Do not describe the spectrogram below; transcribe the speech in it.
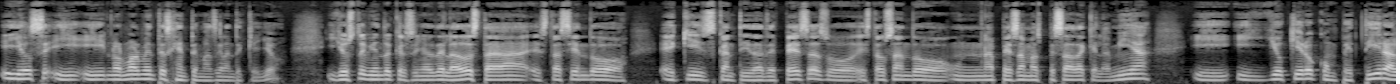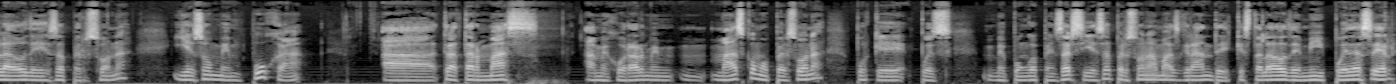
y yo sé, y, normalmente es gente más grande que yo. Y yo estoy viendo que el señor de lado está, está haciendo X cantidad de pesas o está usando una pesa más pesada que la mía y, y yo quiero competir al lado de esa persona y eso me empuja a tratar más a mejorarme más como persona porque pues me pongo a pensar si esa persona más grande que está al lado de mí puede hacer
